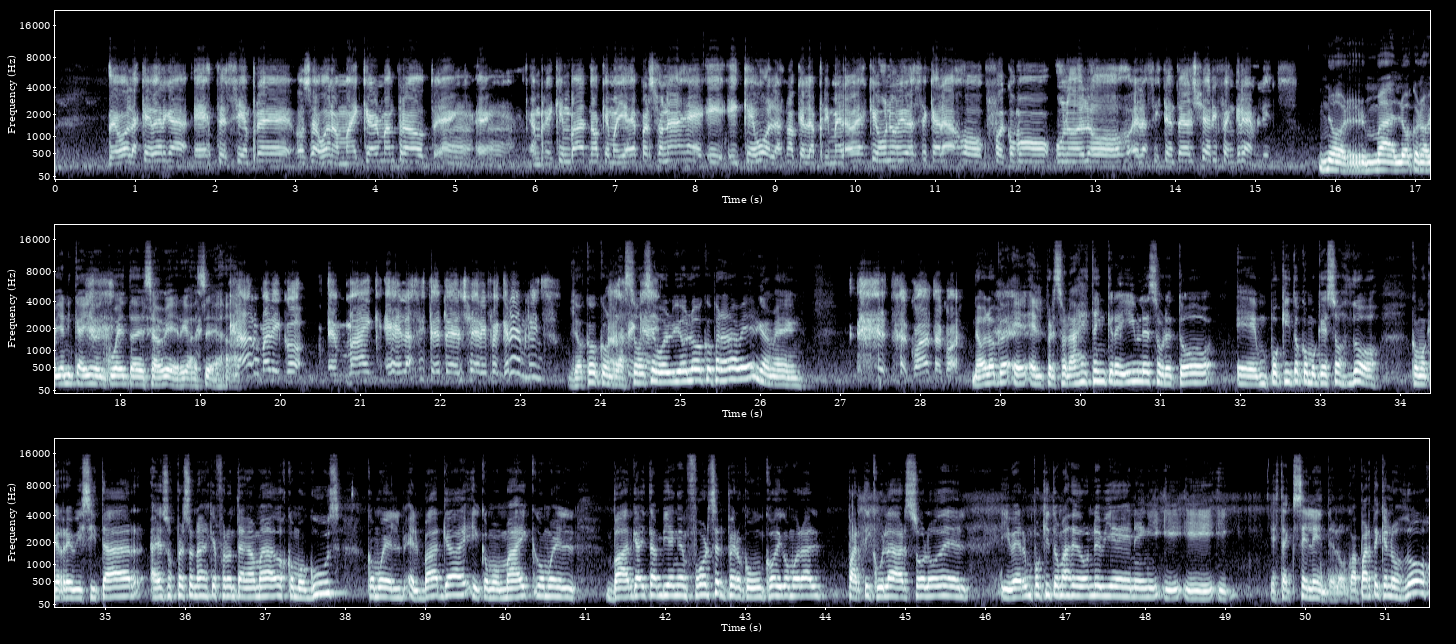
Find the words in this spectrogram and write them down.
De bolas, que verga, este, siempre, o sea, bueno, Mike Ehrmantraut en, en, Breaking Bad, ¿no? Que me de personaje y, y qué bolas, ¿no? Que la primera vez que uno vio ese carajo fue como uno de los, el asistente del sheriff en Gremlins. Normal, loco, no había ni caído en cuenta de esa verga, o sea. Claro, marico, eh, Mike es el asistente del sheriff en Gremlins. Loco, con razón se volvió loco para la verga, man. tal cual, tal cual. No, loco, el, personaje está increíble, sobre todo eh, un poquito como que esos dos, como que revisitar a esos personajes que fueron tan amados como Goose, como el, el bad guy y como Mike, como el bad guy también Enforcer, pero con un código moral particular solo de él y ver un poquito más de dónde vienen y, y, y, está excelente, loco. Aparte que los dos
